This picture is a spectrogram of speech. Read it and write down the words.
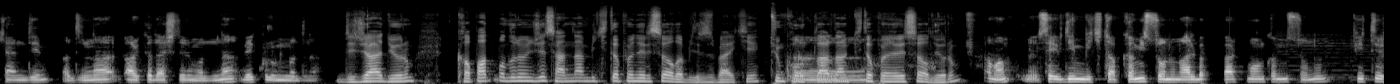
Kendim adına, arkadaşlarım adına ve kurumum adına. Rica ediyorum. Kapatmadan önce senden bir kitap önerisi alabiliriz belki. Tüm konuklardan ee, kitap önerisi alıyorum. Tamam. Sevdiğim bir kitap. Camisso'nun, Albert Mon Camisso'nun Peter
